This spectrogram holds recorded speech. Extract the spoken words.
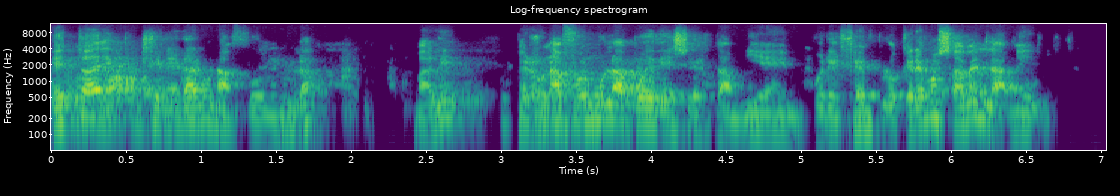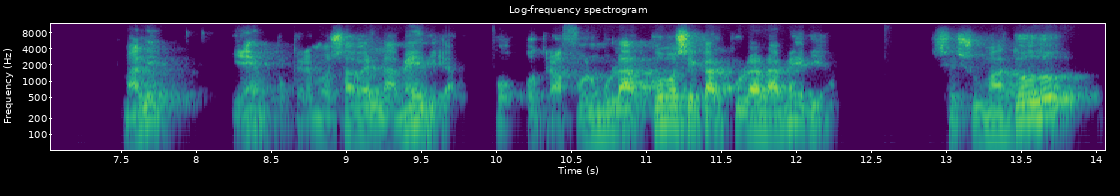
Esto es generar una fórmula, ¿vale? Pero una fórmula puede ser también, por ejemplo, queremos saber la media, ¿vale? Bien, pues queremos saber la media. Pues otra fórmula, ¿cómo se calcula la media? Se suma todo,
